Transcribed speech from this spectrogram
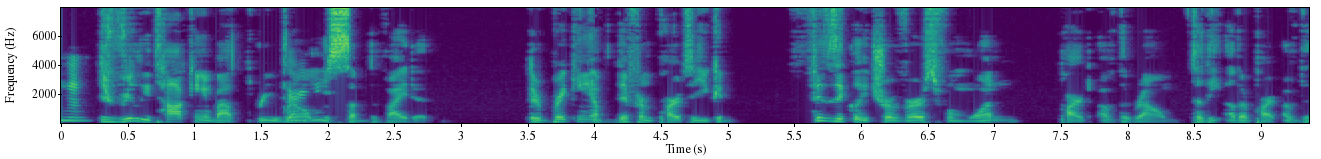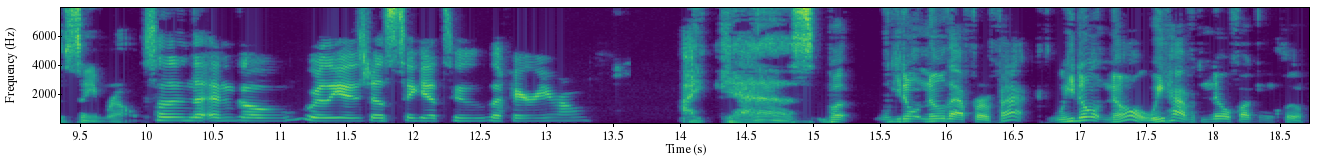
Mhm. they're really talking about three Three. realms subdivided. They're breaking up different parts that you could physically traverse from one part of the realm to the other part of the same realm. So then the end goal really is just to get to the fairy realm. I guess, but we don't know that for a fact. We don't know. We have no fucking clue.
